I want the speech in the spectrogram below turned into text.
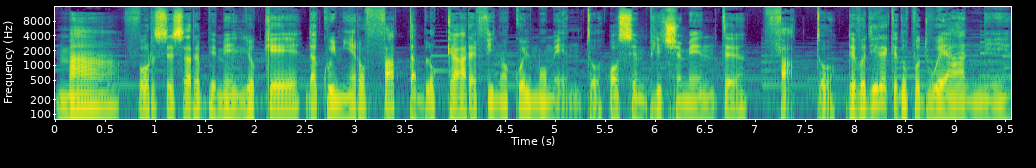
ma forse sarebbe meglio che, da cui mi ero fatta bloccare fino a quel momento, ho semplicemente fatto. Devo dire che dopo due anni,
